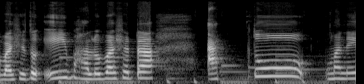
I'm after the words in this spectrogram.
ভালোবাসে। তো এই ভালোবাসাটা এত মানে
